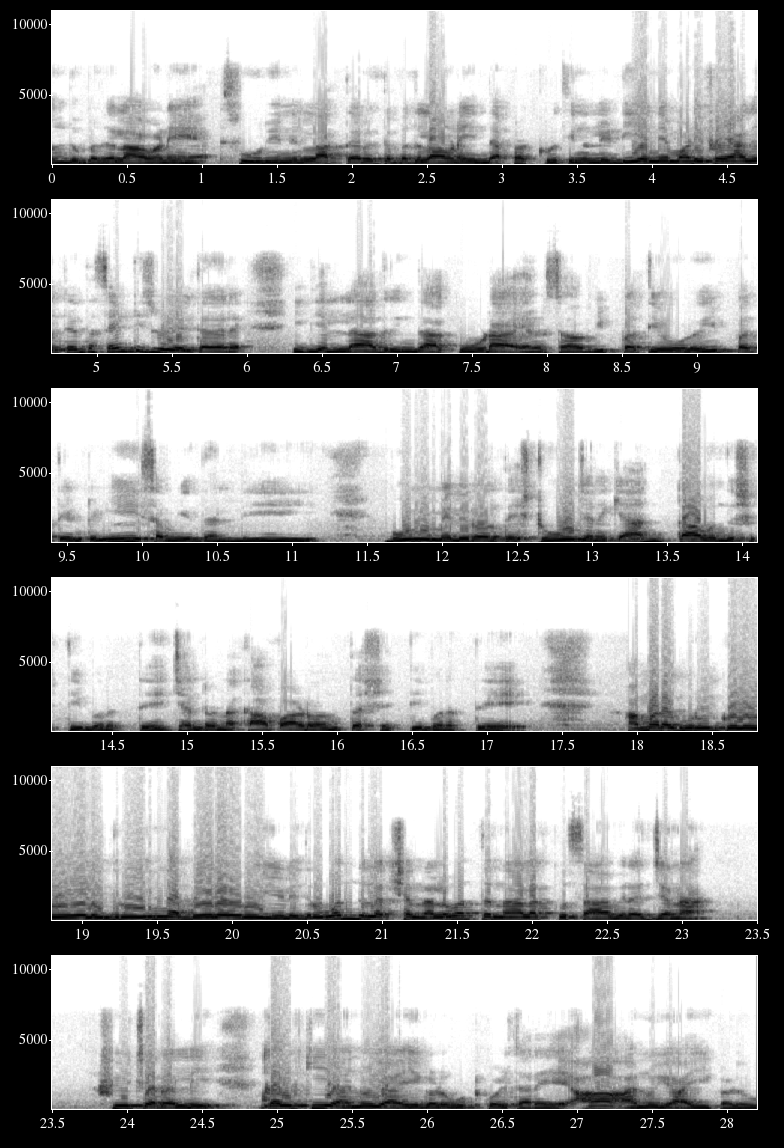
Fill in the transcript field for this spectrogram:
ಒಂದು ಬದಲಾವಣೆ ಆಗ್ತಾ ಇರುವಂತ ಬದಲಾವಣೆಯಿಂದ ಪ್ರಕೃತಿನಲ್ಲಿ ಡಿ ಎನ್ ಎ ಮಾಡಿಫೈ ಆಗುತ್ತೆ ಅಂತ ಸೈಂಟಿಸ್ಟ್ಗಳು ಹೇಳ್ತಾ ಇದ್ದಾರೆ ಇದೆಲ್ಲದರಿಂದ ಕೂಡ ಎರಡ್ ಸಾವಿರದ ಇಪ್ಪತ್ತೇಳು, ಇಪ್ಪತ್ತೆಂಟು ಈ ಸಮಯದಲ್ಲಿ ಭೂಮಿ ಮೇಲಿರುವಂತ ಎಷ್ಟೋ ಜನಕ್ಕೆ ಅಂತ ಒಂದು ಶಕ್ತಿ ಬರುತ್ತೆ. ಜನರನ್ನ ಕಾಪಾಡುವಂತ ಶಕ್ತಿ ಬರುತ್ತೆ. ಅಮರ ಗುರುಗಳು ಹೇಳಿದ್ರು, ಇನ್ನ ಬೇರೆಯವರು ಹೇಳಿದ್ರು, ಒಂದು ಲಕ್ಷ ನಲವತ್ತ ನಾಲ್ಕು ಸಾವಿರ ಜನ ಫ್ಯೂಚರ್ ಅಲ್ಲಿ ಕಲ್ಕಿ ಅನುಯಾಯಿಗಳು ಉಟ್ಕೊಳ್ತಾರೆ ಆ ಅನುಯಾಯಿಗಳು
